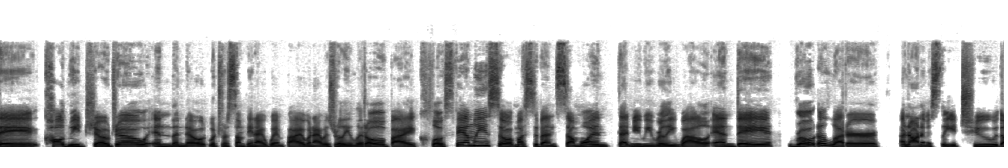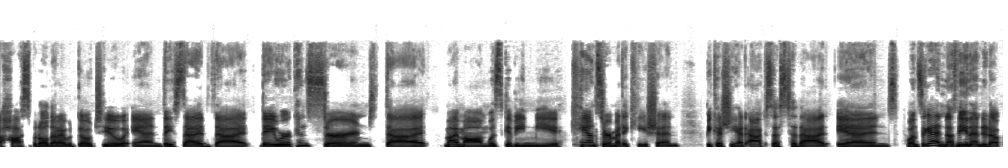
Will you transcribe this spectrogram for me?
They called me JoJo in the note, which was something I went by when I was really little by close family. So it must have been someone that knew me really well. And they wrote a letter anonymously to the hospital that I would go to. And they said that they were concerned that my mom was giving me cancer medication because she had access to that. And once again, nothing ended up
